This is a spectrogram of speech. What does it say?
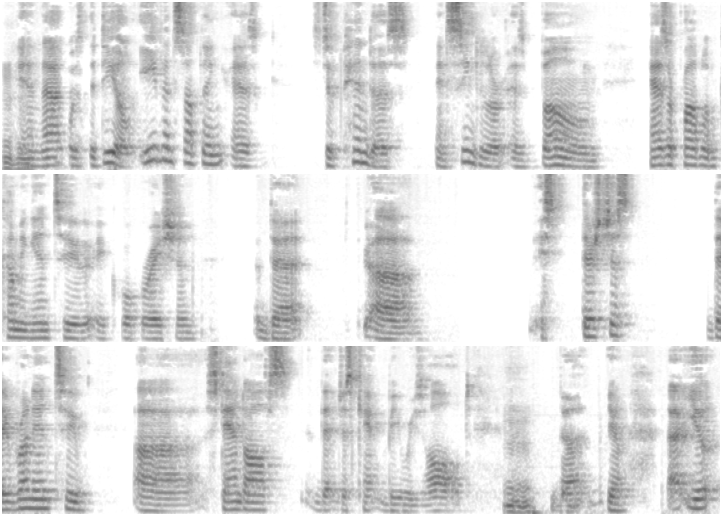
Mm-hmm. And that was the deal. Even something as stupendous and singular as Bone has a problem coming into a corporation that uh, there's just they run into uh, standoffs that just can't be resolved. Mm-hmm. But you know, uh, you,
